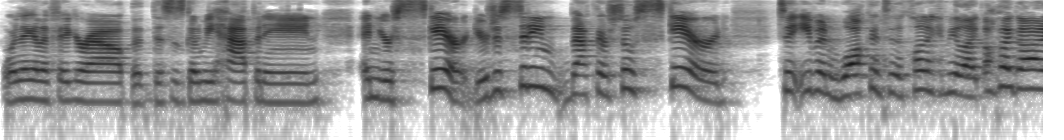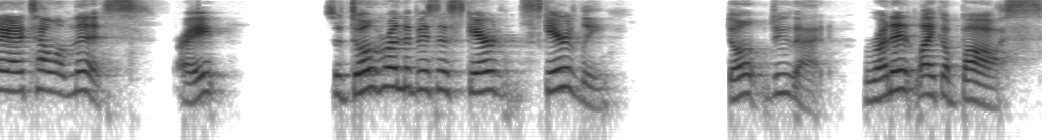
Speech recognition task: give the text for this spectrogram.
when are they going to figure out that this is going to be happening?" And you're scared. You're just sitting back there so scared to even walk into the clinic and be like, oh my God, I gotta tell them this, right? So don't run the business scared scaredly. Don't do that. Run it like a boss.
